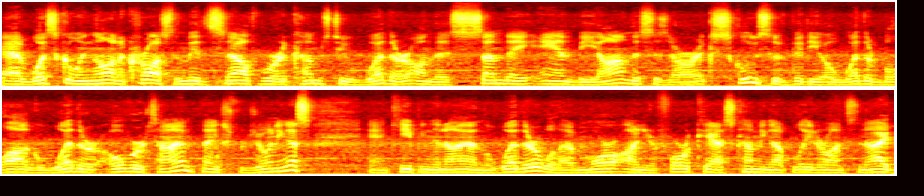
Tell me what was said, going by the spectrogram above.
at what's going on across the Mid South where it comes to weather on this Sunday and beyond. This is our exclusive video weather blog, Weather Overtime. Thanks for joining us and keeping an eye on the weather. We'll have more on your forecast coming up later on tonight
